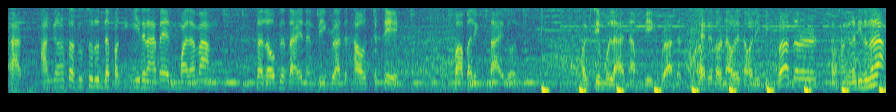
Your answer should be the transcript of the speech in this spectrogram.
At hanggang sa susunod na pagkikita natin, malamang sa loob na tayo ng Big Brother House kasi babalik tayo doon pagsimula ng Big Brother. Editor na ulit ako ni Big Brother. So hanggang dito na lang.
